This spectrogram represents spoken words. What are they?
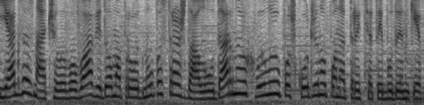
Як зазначили Вова, відомо про одну постраждалу. Ударною хвилею пошкоджено понад 30 будинків.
